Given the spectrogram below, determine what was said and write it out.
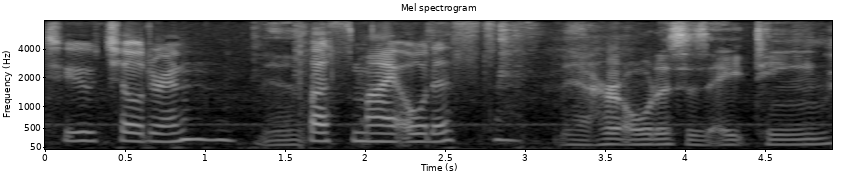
two children Yeah. plus my oldest. Yeah, her oldest is 18.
